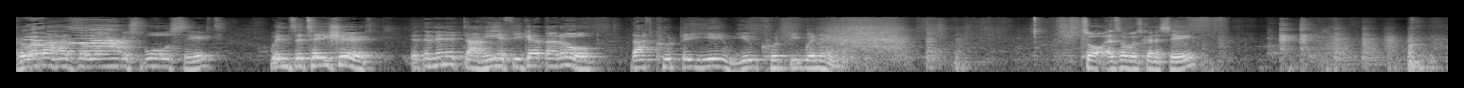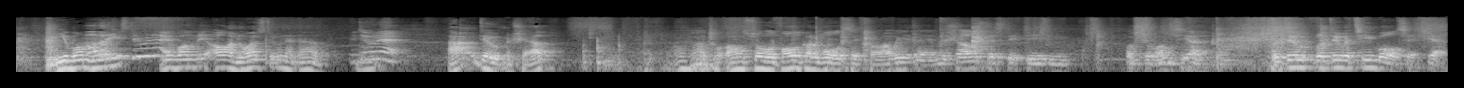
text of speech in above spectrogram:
Whoever has the longest wall sit wins a t-shirt. At the minute, Danny, if you get that up, that could be you. You could be winning. So as I was going to say, you want Oh, me? he's doing it. You want me? Oh no, I was doing it now. You're doing it. I can do it, Michelle. Oh, oh, so we've all got a wall sit for, are we? There, Michelle's just dictating what she wants. Yeah, we'll do we'll do a team wall sit. Yeah,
